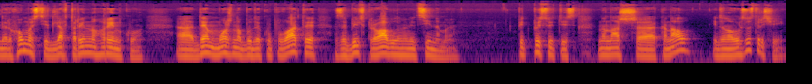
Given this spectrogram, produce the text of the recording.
нерухомості для вторинного ринку, е, де можна буде купувати за більш привабливими цінами. Підписуйтесь на наш канал і до нових зустрічей!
